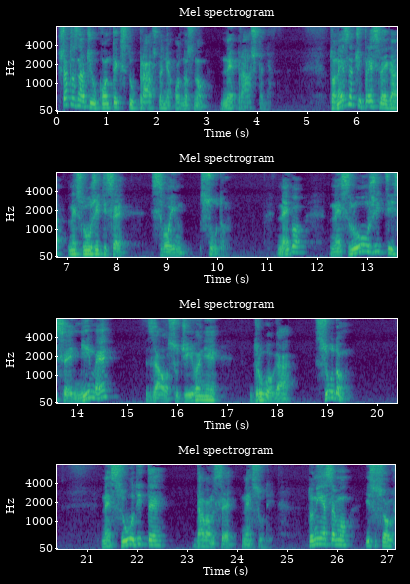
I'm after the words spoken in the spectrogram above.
Šta to znači u kontekstu praštanja, odnosno nepraštanja? To ne znači pre svega ne služiti se svojim sudom, nego ne služiti se njime za osuđivanje drugoga sudom. Ne sudite da vam se ne sudi. To nije samo Isusov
